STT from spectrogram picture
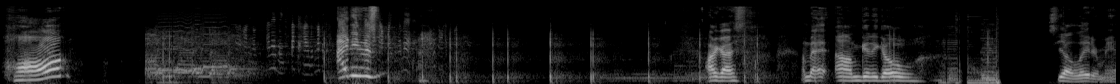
Huh? I didn't even. Alright, guys. I'm at, I'm gonna go. See y'all later, man.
